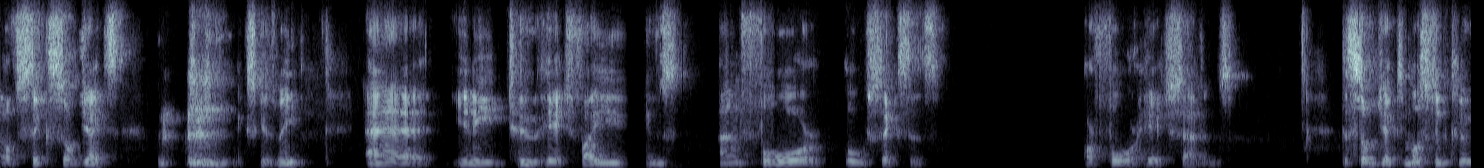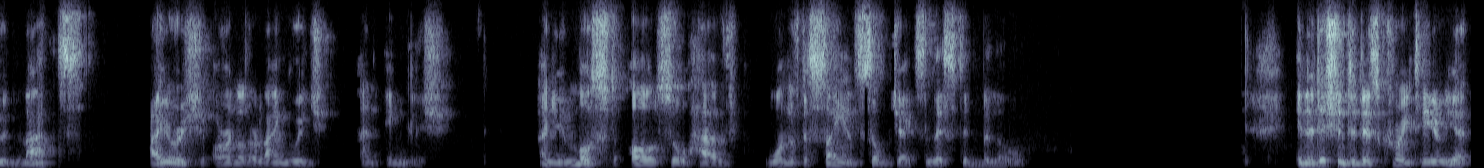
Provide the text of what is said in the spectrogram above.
of six subjects. Excuse me. Uh, you need two H5s and four O6s or four H7s. The subjects must include maths, Irish or another language, and English. And you must also have one of the science subjects listed below. In addition to this criteria,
